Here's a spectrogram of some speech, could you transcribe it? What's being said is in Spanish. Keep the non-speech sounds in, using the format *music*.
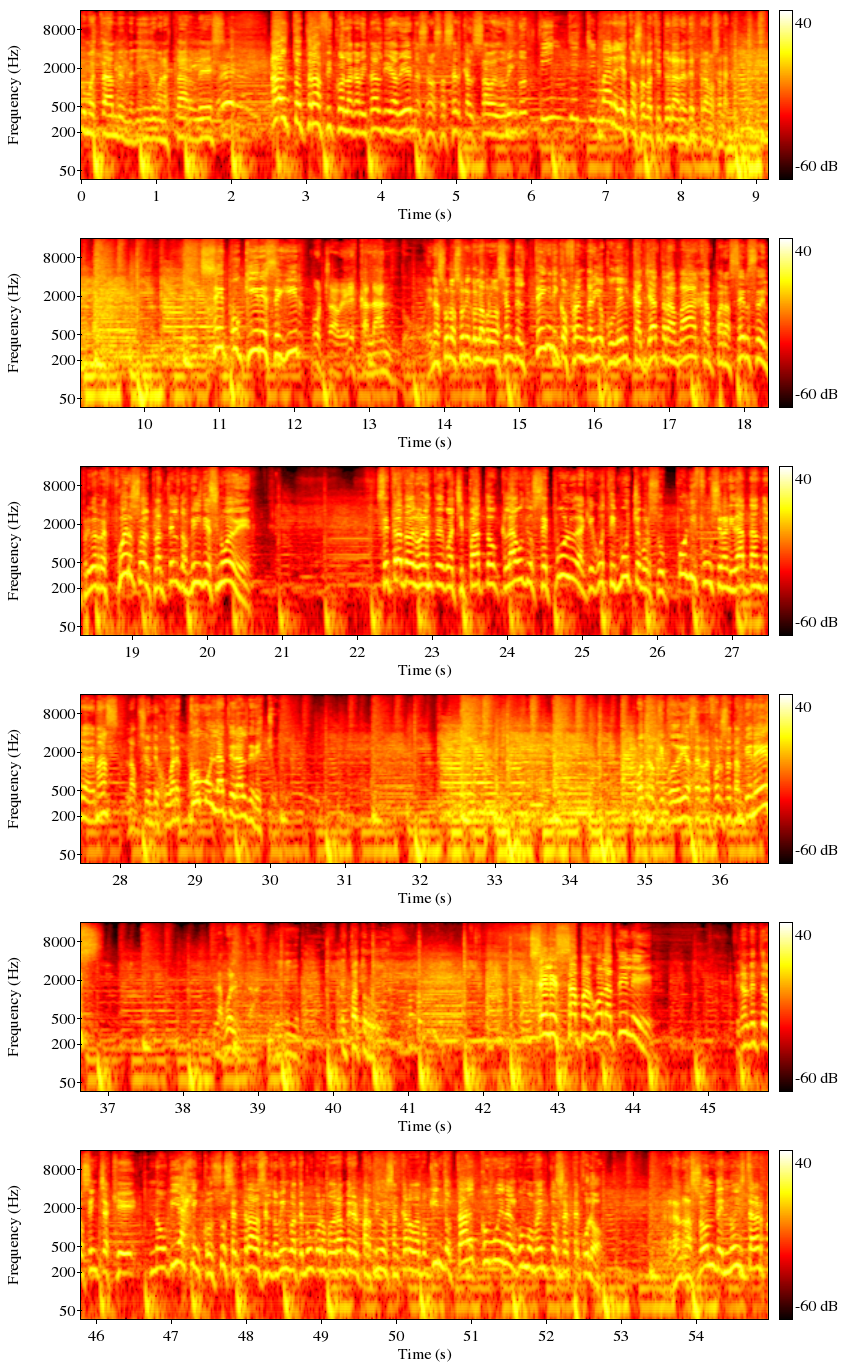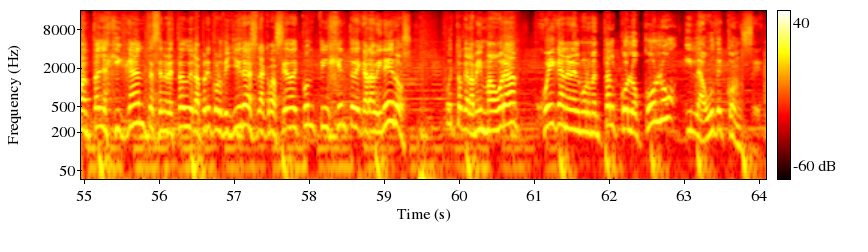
¿Cómo están? Bienvenidos, buenas tardes. Alto tráfico en la capital día viernes, se nos acerca el sábado y domingo, fin de semana, y estos son los titulares de Entramos a la Cámara. Cepu quiere seguir otra vez escalando. En Azul Azul y con la aprobación del técnico Frank Darío Kudelka ya trabajan para hacerse del primer refuerzo del plantel 2019. Se trata del volante de Guachipato, Claudio Sepúlveda, que gusta y mucho por su polifuncionalidad, dándole además la opción de jugar como lateral derecho. Otro que podría ser refuerzo también es la vuelta del niño Pato, el Pato Rubio. Se les apagó la tele. Finalmente los hinchas que no viajen con sus entradas el domingo a Temuco no podrán ver el partido en San Carlos de Apoquindo, tal como en algún momento se especuló. La gran razón de no instalar pantallas gigantes en el estadio de la precordillera es la capacidad de contingente de carabineros, puesto que a la misma hora juegan en el monumental Colo Colo y la U de Conce.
